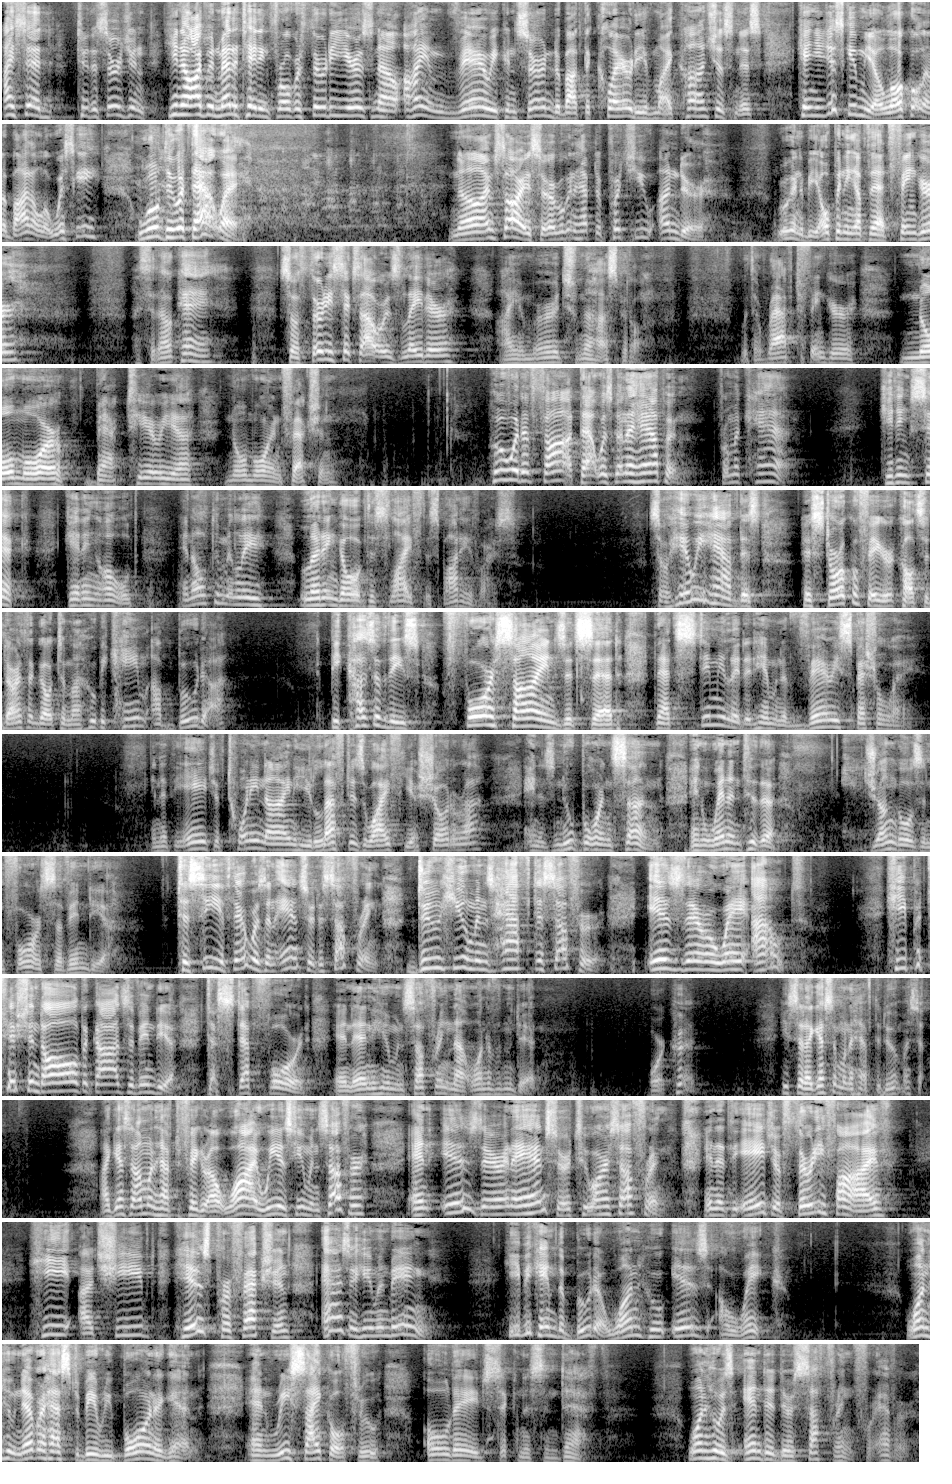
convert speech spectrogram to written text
I said to the surgeon, You know, I've been meditating for over 30 years now. I am very concerned about the clarity of my consciousness. Can you just give me a local and a bottle of whiskey? We'll do it that way. no, I'm sorry, sir. We're going to have to put you under. we're going to be opening up that finger. I said, Okay. So 36 hours later, I emerged from the hospital with a wrapped finger, no more bacteria, no more infection. Who would have thought that was going to happen from a cat? Getting sick, getting old, and ultimately letting go of this life, this body of ours. So here we have this historical figure called Siddhartha Gautama who became a Buddha because of these four signs, it said, that stimulated him in a very special way. And at the age of 29, he left his wife, Yashodhara, and his newborn son and went into the jungles and forests of India to see if there was an answer to suffering. Do humans have to suffer? Is there a way out? He petitioned all the gods of India to step forward and end human suffering. Not one of them did, or could. He said, I guess I'm going to have to do it myself. I guess I'm going to have to figure out why we as humans suffer and is there an answer to our suffering? And at the age of 35, he achieved his perfection as a human being. He became the Buddha, one who is awake one who never has to be reborn again and recycle through old age, sickness, and death, one who has ended their suffering forever.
